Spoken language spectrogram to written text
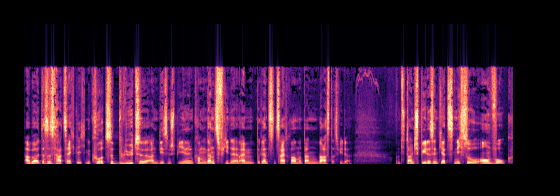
Aber das ist tatsächlich eine kurze Blüte an diesen Spielen, kommen ganz viele in einem begrenzten Zeitraum und dann war's das wieder. Und Stuntspiele sind jetzt nicht so en vogue.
